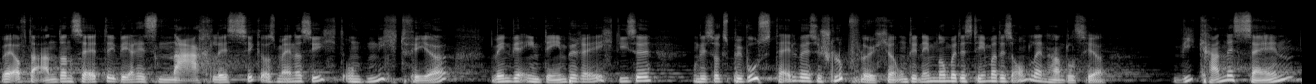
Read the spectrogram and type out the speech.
weil auf der anderen Seite wäre es nachlässig aus meiner Sicht und nicht fair, wenn wir in dem Bereich diese, und ich sage es bewusst, teilweise Schlupflöcher, und ich nehme nochmal das Thema des Onlinehandels her, wie kann es sein,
